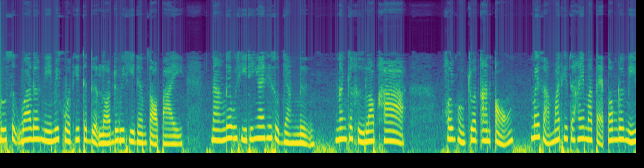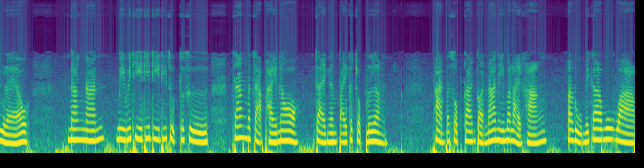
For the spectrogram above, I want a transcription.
รู้สึกว่าเรื่องนี้ไม่ควรที่จะเดือดร้อนด้วยวิธีเดิมต่อไป นางเลือกวิธีที่ง่ายที่สุดอย่างหนึ่ง นั่นก็คือรอบฆ่าคนของจวนอานอ๋อง ไม่สามารถที่จะให้มาแตะต้องเรื่องนี้อยู่แล้ว ดังนั้นมีวิธีที่ดีที่สุดก็คือ จ้างมาจากภายนอก จ่ายเงินไปก็จบเรื่อง ผ่านประสบการณ์ก่อนหน้านี้มาหลายครั้งอาหลูไม่กล้าวู่วาม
